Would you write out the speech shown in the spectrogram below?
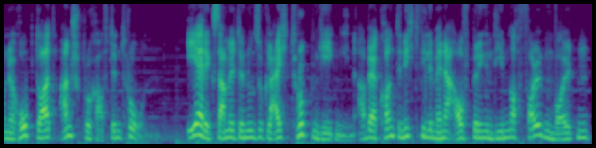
und erhob dort Anspruch auf den Thron. Erik sammelte nun sogleich Truppen gegen ihn, aber er konnte nicht viele Männer aufbringen, die ihm noch folgen wollten,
